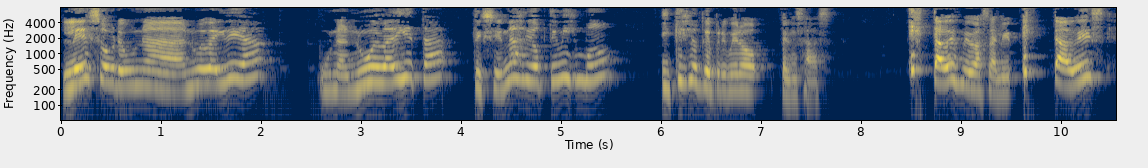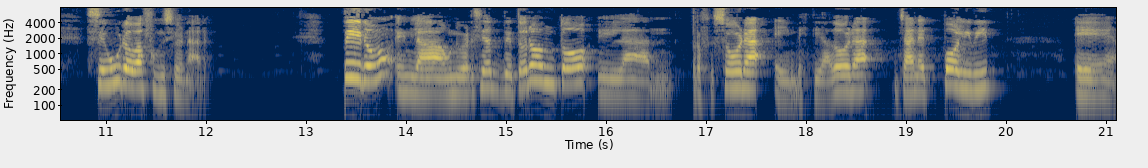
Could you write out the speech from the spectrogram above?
Lees sobre una nueva idea, una nueva dieta, te llenas de optimismo y ¿qué es lo que primero pensás? Esta vez me va a salir, esta vez seguro va a funcionar. Pero en la Universidad de Toronto, la profesora e investigadora Janet Polivit eh,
